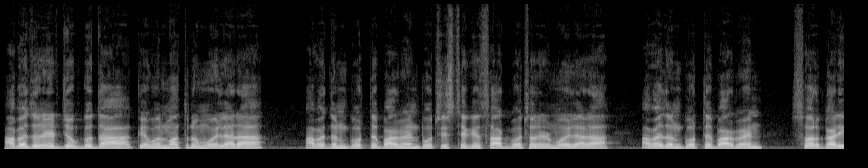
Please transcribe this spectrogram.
আবেদনের যোগ্যতা কেবলমাত্র মহিলারা আবেদন করতে পারবেন, পঁচিশ থেকে ষাট বছরের মহিলারা আবেদন করতে পারবেন। সরকারি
